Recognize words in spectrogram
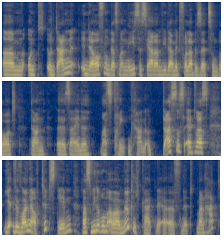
Ähm, und, und dann in der Hoffnung, dass man nächstes Jahr dann wieder mit voller Besetzung dort dann äh, seine was trinken kann. Und das ist etwas, wir wollen ja auch Tipps geben, was wiederum aber Möglichkeiten eröffnet. Man hat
